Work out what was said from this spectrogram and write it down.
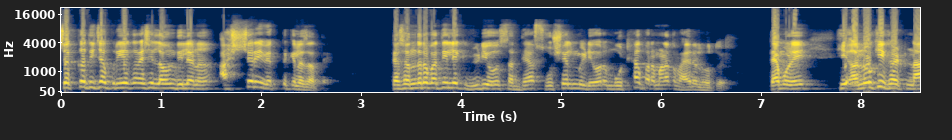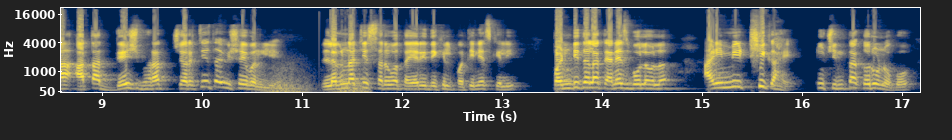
चक्क तिच्या प्रियकराशी लावून दिल्यानं आश्चर्य व्यक्त केलं जात आहे त्या संदर्भातील एक व्हिडिओ सध्या सोशल मीडियावर मोठ्या प्रमाणात व्हायरल होतोय. त्यामुळे ही अनोखी घटना आता देशभरात चर्चेचा विषय बनली आहे. लग्नाची सर्व तयारी देखील पतीनेच केली. पंडिताला त्यानेच बोलवलं. आणि मी ठीक आहे. तू चिंता करू नको.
